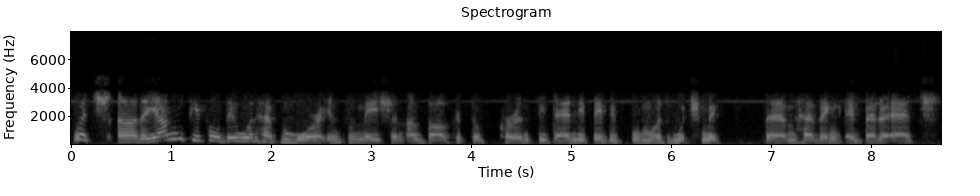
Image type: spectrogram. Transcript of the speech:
which uh, the young people they would have more information about cryptocurrency than the baby boomers, which makes them having a better edge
